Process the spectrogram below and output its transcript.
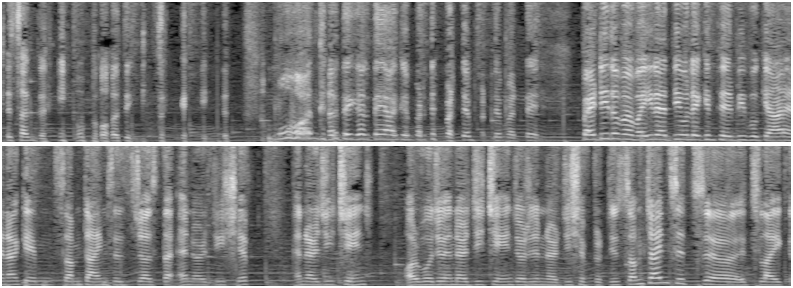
खिसक गई हूँ, बहुत ही खिसक गई मूव ऑन करते करते आगे बढ़ते बढ़ते बढ़ते बढ़ते। बैठी तो मैं वही रहती हूँ लेकिन फिर भी वो क्या है ना कि sometimes it's just the energy shift energy change और वो जो एनर्जी चेंज और जो एनर्जी शिफ्ट होती है sometimes it's it's like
